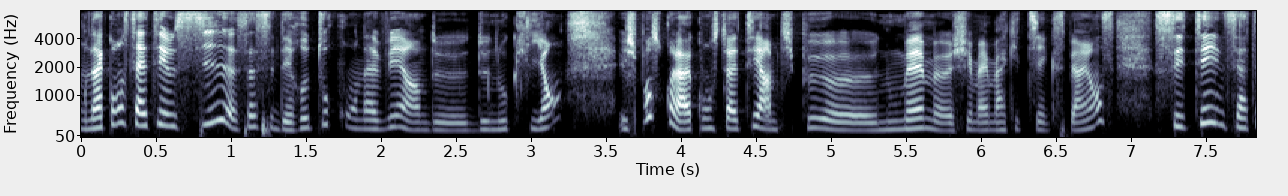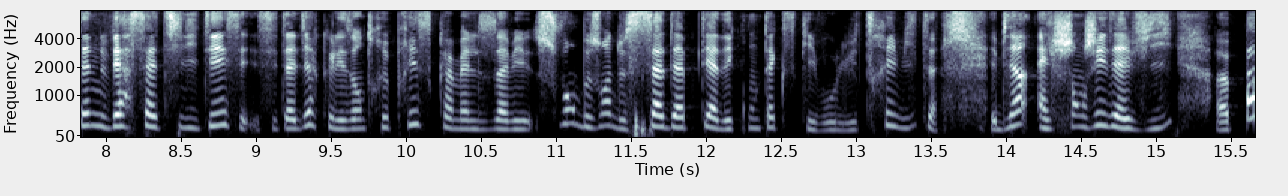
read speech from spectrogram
On a constaté aussi, ça c'est des retours qu'on avait hein, de, nos clients, et je pense qu'on l'a constaté un petit peu nous-mêmes chez My Marketing Experience, c'était une certaine versatilité, c'est-à-dire que les entreprises, comme elles avaient souvent besoin de s'adapter à des contextes qui évoluaient très vite, eh bien elles changeaient d'avis, pas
